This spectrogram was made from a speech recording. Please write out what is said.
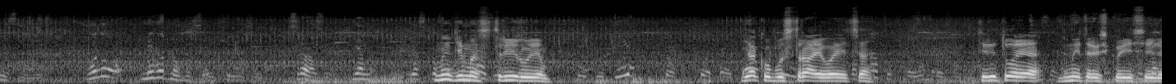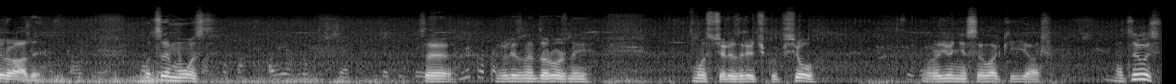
Не знаю. Воно не в одному сейфі лежить. Сразу. Я, я сказала, Ми демонструємо, як обустраюється 15 хвилин розмовляю. територія Дмитрівської сільради. Оце мост. Це железнодорожний мост через річку Псьол в районі села Кияш. А це ось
